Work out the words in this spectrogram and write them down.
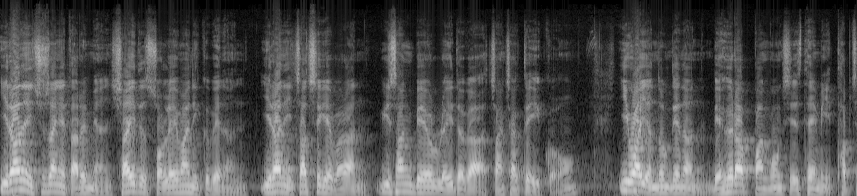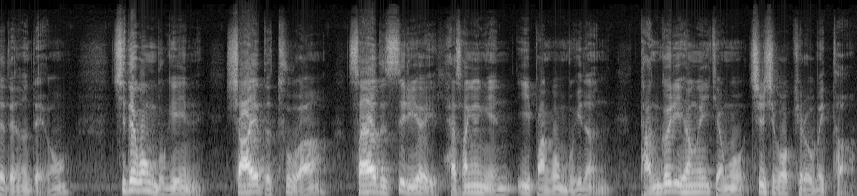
이란의 주장에 따르면 샤이드 솔레이마니급에는 이란이 자체 개발한 위상 배열 레이더가 장착되어 있고 이와 연동되는 메흐랍 방공 시스템이 탑재되는데요. 지대공 무기인 샤이드2와 사야드3의 해상형인 이 방공 무기는 단거리형의 경우 75km,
